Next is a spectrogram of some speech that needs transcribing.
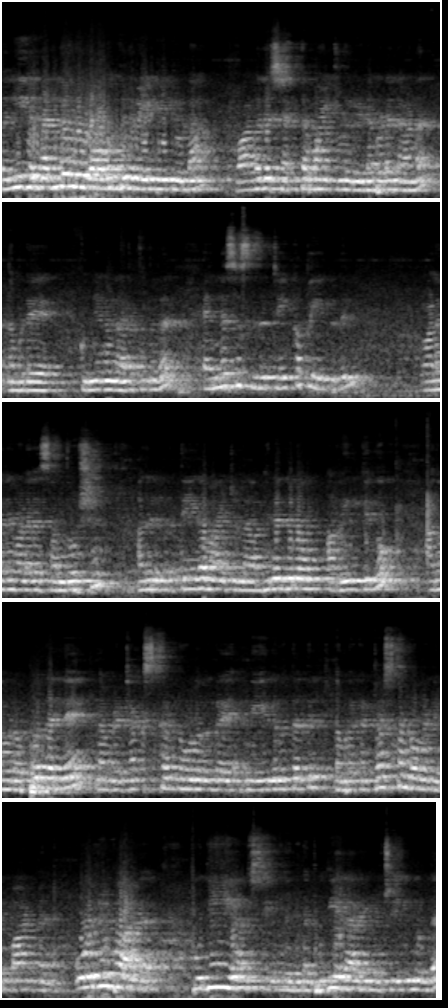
വലിയ നല്ലൊരു ലോകത്തിന് വേണ്ടിയിട്ടുള്ള വളരെ ശക്തമായിട്ടുള്ള ഒരു ഇടപെടലാണ് നമ്മുടെ കുഞ്ഞുങ്ങൾ നടത്തുന്നത്. എൻ എസ് എസ് ഇത് ടേക്കപ്പ് ചെയ്തതിൽ വളരെ വളരെ സന്തോഷം. അതിൽ പ്രത്യേകമായിട്ടുള്ള അഭിനന്ദനവും അറിയിക്കുന്നു. അതോടൊപ്പം തന്നെ നമ്മുടെ ഡ്രഗ്സ് കൺട്രോളറുടെ നേതൃത്വത്തിൽ നമ്മുടെ ഡ്രഗ്സ് കൺട്രോളർ ഡിപ്പാർട്ട്മെന്റ് ഒരുപാട് പുതിയ ആശയങ്ങളിലൂടെ പുതിയ കാര്യങ്ങൾ ചെയ്യുന്നുണ്ട്.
